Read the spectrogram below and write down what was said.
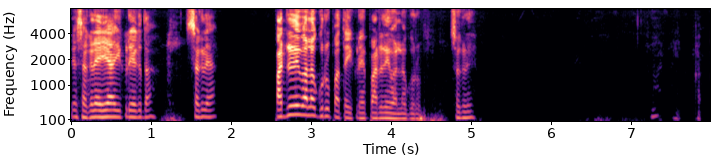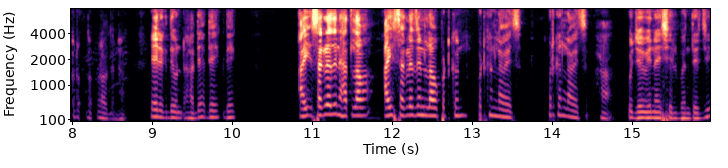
त्या सगळ्या या इकडे एकदा सगळ्या पाडळीवाला ग्रुप आता इकडे पाडळेवाला पाडळीवाला ग्रुप सगळे एक हे देऊन हा द्या देख देख आई सगळ्याजणी हात लावा. आई सगळेजण लावा पटकन पटकन लावायचं पटकन लावायचं. हां पूज्य विनयशील बनतेजी.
